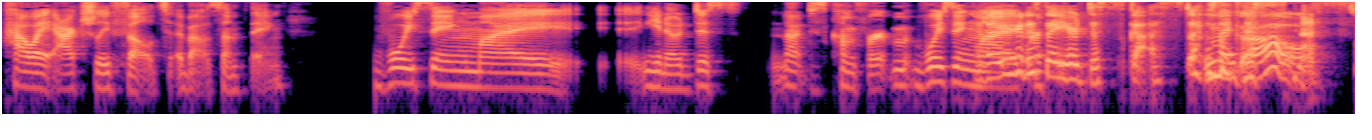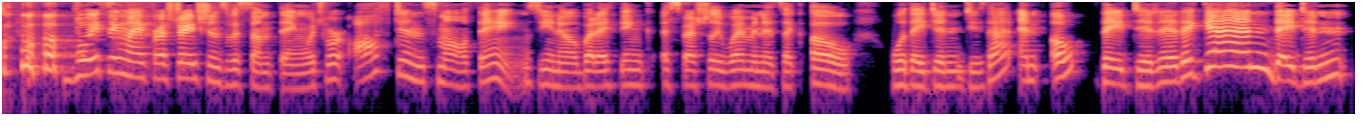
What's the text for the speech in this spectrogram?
how I actually felt about something voicing my eh, you know dis not discomfort voicing my you're gonna say you're disgust. I was like oh. disgust. oh voicing my frustrations with something which were often small things you know but i think especially women it's like oh well they didn't do that and oh they did it again. They didn't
